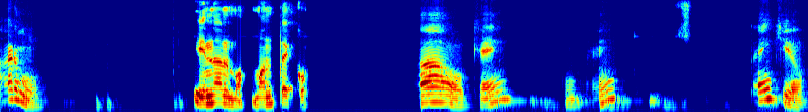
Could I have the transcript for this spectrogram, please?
Armo. In Almo, Monteco. Ah, okay. Okay. Thank you.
